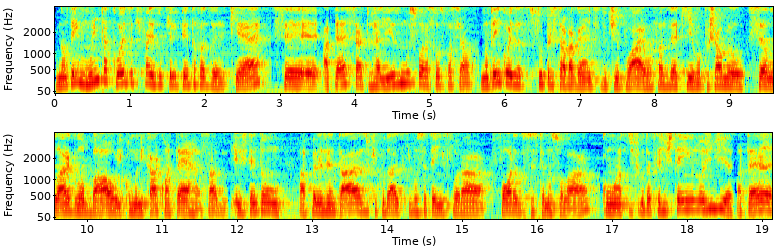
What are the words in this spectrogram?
não tem muita coisa que faz o que ele tenta fazer, que é ser até certo realismo exploração espacial. Não tem coisas super extravagantes do tipo, ah, eu vou fazer aqui, eu vou puxar o meu celular global e comunicar com a Terra, sabe? Eles tentam apresentar as dificuldades que você tem em explorar fora do sistema solar com as dificuldades que a gente tem hoje em dia. Até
